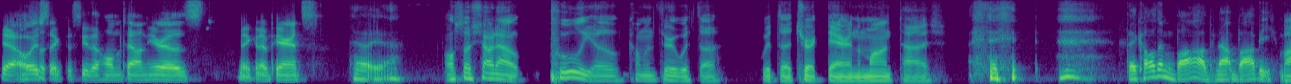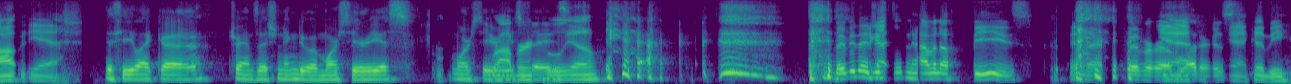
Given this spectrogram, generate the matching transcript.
Yeah, always Also- sick to see the hometown heroes make an appearance. Hell yeah. Also shout out Puleo coming through with the with the trick there in the montage. they called him Bob, not Bobby. Bob, yeah. Is he like uh, transitioning to a more serious, more serious Robert phase? Puleo. Maybe they I just didn't have enough bees in their quiver Yeah, of letters. Yeah, it could be.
